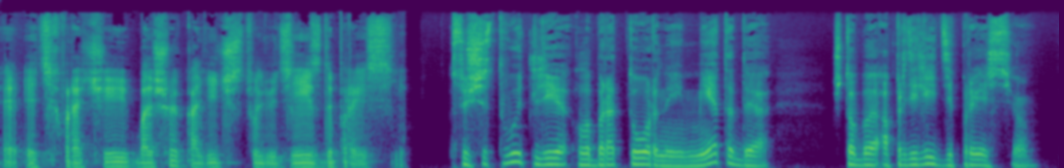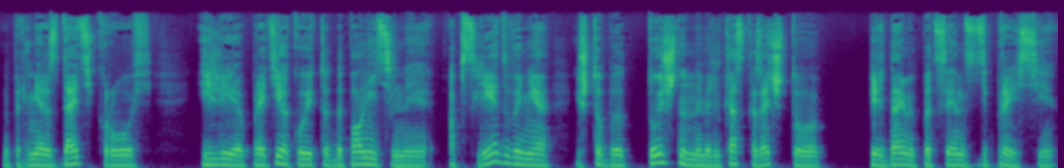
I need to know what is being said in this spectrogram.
э, этих врачей большое количество людей с депрессией. Существуют ли лабораторные методы, чтобы определить депрессию? Например, сдать кровь или пройти какое-то дополнительное обследование, и чтобы точно наверняка сказать, что перед нами пациент с депрессией.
